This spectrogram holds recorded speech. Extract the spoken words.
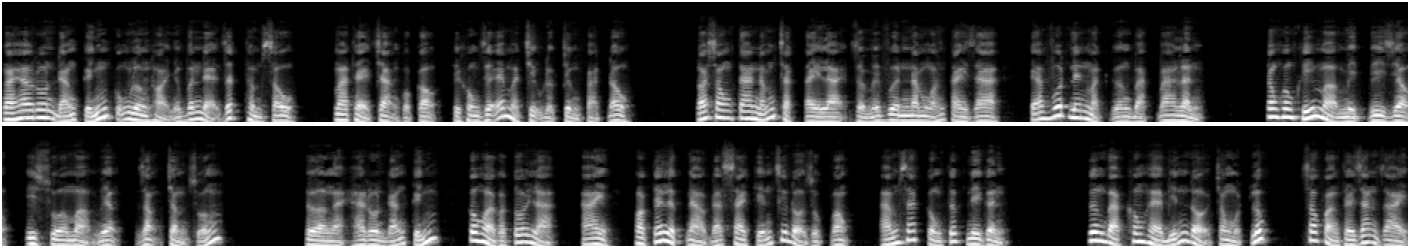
Ngài Haron đáng kính cũng luôn hỏi những vấn đề rất thâm sâu, mà thể trạng của cậu thì không dễ mà chịu được trừng phạt đâu. Nói xong ta nắm chặt tay lại rồi mới vươn năm ngón tay ra, kẽ vuốt lên mặt gương bạc ba lần. Trong không khí mở mịt vi diệu, Isua mở miệng, giọng trầm xuống. Thưa ngài Haron đáng kính, câu hỏi của tôi là ai hoặc thế lực nào đã sai khiến sứ đồ dục vọng ám sát công tước Negan. Gương bạc không hề biến đổi trong một lúc, sau khoảng thời gian dài,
